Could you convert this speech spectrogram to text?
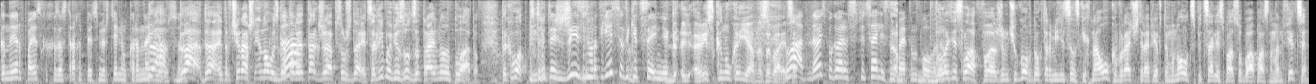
КНР в поездках из-за страха перед смертельным Да, коронавирусом. да, да, это вчерашняя новость, Да? которая также обсуждается. Либо везут за тройную плату. Так вот, Что это жизнь, вот есть все-таки ценник? э, рискну-ка я называется. Ладно, давайте поговорим со специалистом по этому поводу. Владислав э, Жемчугов, доктор медицинских наук, врач-терапевт-иммунолог, специалист по особо опасным инфекциям.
